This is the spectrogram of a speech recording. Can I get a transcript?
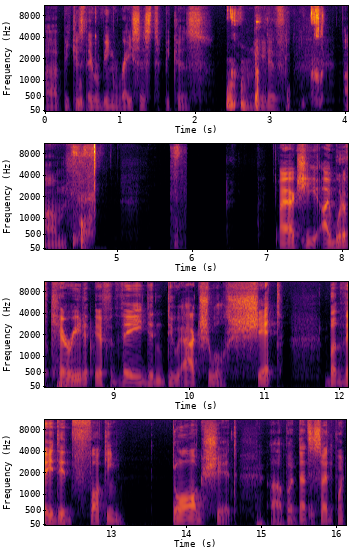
uh, because they were being racist because I'm native. Um, I actually I would have carried if they didn't do actual shit, but they did fucking dog shit. Uh, but that's aside the point.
